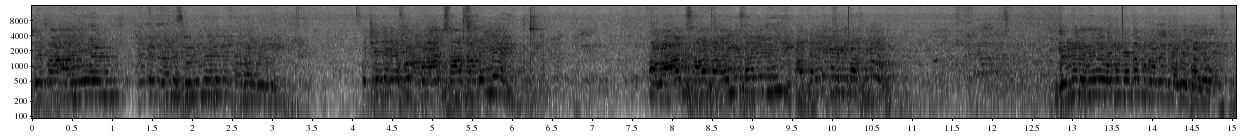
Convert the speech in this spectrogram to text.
ਜੇ ਆਪਾਂ ਆਏ ਆ ਜਿਹੜੇ ਗੱਲ ਸੁਣੀ ਨਾ ਇਹਦਾ ਫਾਇਦਾ ਕੋਈ ਨਹੀਂ ਪਿੱਛੇ ਤੱਕ ਦੱਸੋ ਆਵਾਜ਼ ਸਾਫ਼ ਆ ਰਹੀ ਹੈ ਆਵਾਜ਼ ਸਾਫ਼ ਆ ਰਹੀ ਹੈ ਸਾਰੇ ਤੁਸੀਂ ਹੱਥ ਖੜੇ ਕਰਕੇ ਦੱਸੋ ਜਿੰਨਾਂ ਨੇ ਮੇਰੇ ਉਹਨਾਂ ਕਹਿੰਦਾ ਪਕੌੜੇ ਕਰਾ ਕੇ ਖਾ ਲਏ ਆ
